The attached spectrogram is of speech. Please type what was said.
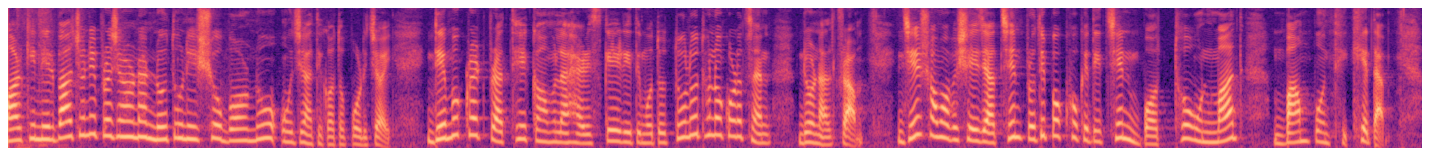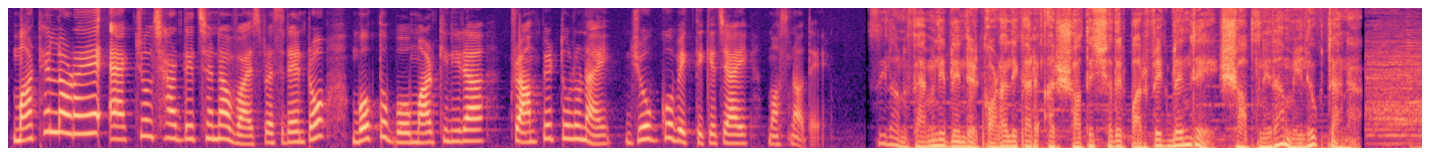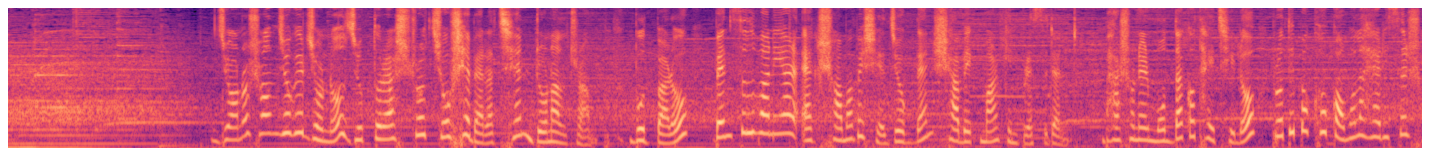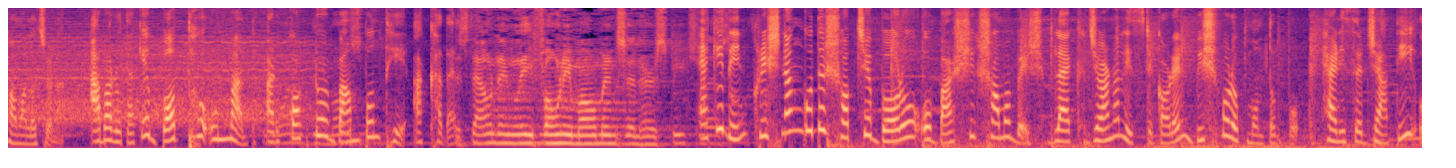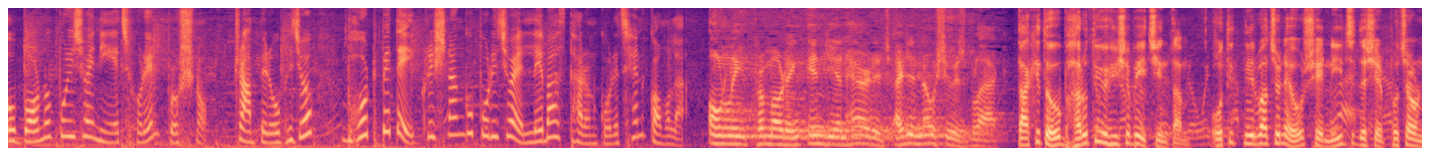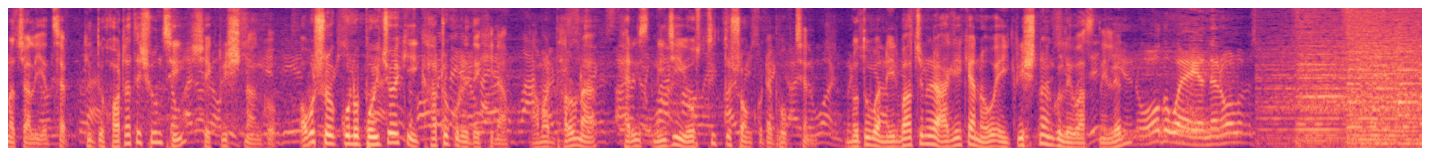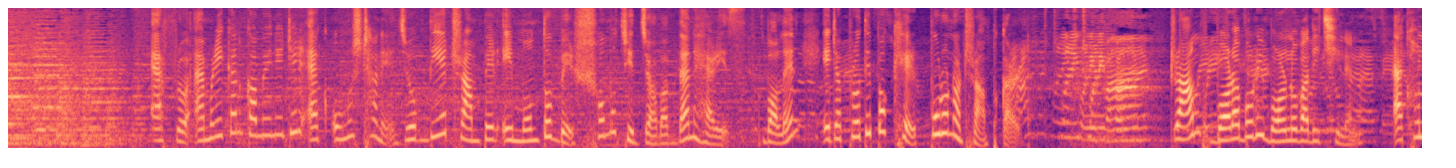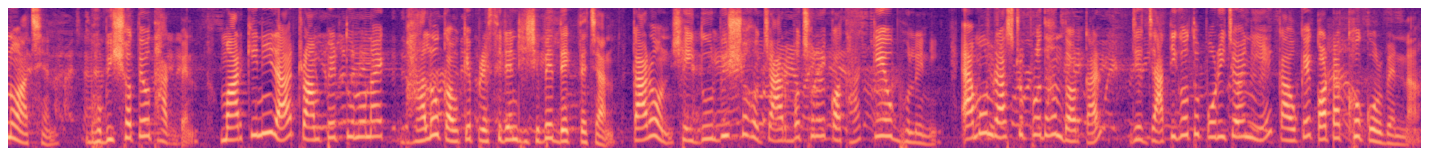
মার্কিন নির্বাচনী প্রচারণার নতুন ইস্যু, বর্ণ ও জাতিগত পরিচয়। ডেমোক্র্যাট প্রার্থী কমলা হ্যারিসকে রীতিমতো তুলোধুনো করেছেন ডোনাল্ড ট্রাম্প। যে সমাবেশে যাচ্ছেন, প্রতিপক্ষকে দিচ্ছেন বদ্ধ উন্মাদ, বামপন্থী খেতাব। মাঠের লড়াইয়ে একচুল ছাড় দিচ্ছেন না ভাইস প্রেসিডেন্টও। বক্তব্য মার্কিনীরা ট্রাম্পের তুলনায় যোগ্য ব্যক্তিকে চায় মসনদে। সিলন ফ্যামিলি ব্লেন্ডের কড়ালিকার আর সতেজ সাদের পারফেক্ট ব্লেন্ডে স্বপ্নেরা মেলুক টানা। জনসংযোগের জন্য যুক্তরাষ্ট্র চষে বেড়াচ্ছেন ডোনাল্ড ট্রাম্প। বুধবারও পেনসিলভানিয়ার এক সমাবেশে যোগ দেন সাবেক মার্কিন প্রেসিডেন্ট। ভাষণের মোদ্দা কথাই ছিল প্রতিপক্ষ কমলা হ্যারিসের সমালোচনা। আবারও তাকে বদ্ধ উন্মাদ আর কট্টর বামপন্থী আখ্যা দেন. একই দিন কৃষ্ণাঙ্গদের সবচেয়ে বড় ও বার্ষিক সমাবেশ ব্ল্যাক জার্নালিস্টে করেন বিস্ফোরক মন্তব্য। হ্যারিসের জাতি ও বর্ণ পরিচয় নিয়ে ছোড়েন প্রশ্ন। ট্রাম্পের অভিযোগ ভোট পেতেই কৃষ্ণাঙ্গ পরিচয়ে লেবাস ধারণ করেছেন কমলা. তাকে তো ভারতীয় হিসেবেই চিনতাম। অতীত নির্বাচনেও সে নিজ দেশের প্রচারণা চালিয়েছে। কিন্তু হঠাৎই শুনছি সে কৃষ্ণাঙ্গ। অবশ্য কোনো পরিচয়কেই খাটো করে দেখি না। আমার ধারণা হ্যারিস নিজেই অস্তিত্ব সংকটে ভুগছেন। নতুবা নির্বাচনের আগে কেন এই কৃষ্ণাঙ্গ লেবাস নিলেন? অ্যাফ্রো আমেরিকান কমিউনিটির এক অনুষ্ঠানে যোগ দিয়ে ট্রাম্পের এই মন্তব্যের সমুচিত জবাব দেন হ্যারিস। বলেন এটা প্রতিপক্ষের পুরনো ট্রাম্প কার্ড। ট্রাম্প বরাবরই বর্ণবাদী ছিলেন এখনও আছেন ভবিষ্যতেও থাকবেন। মার্কিনীরা ট্রাম্পের তুলনায় ভালো কাউকে প্রেসিডেন্ট হিসেবে দেখতে চান কারণ সেই দুর্বিষহ চার বছরের কথা কেউ ভোলেনি। এমন রাষ্ট্রপ্রধান দরকার যে জাতিগত পরিচয় নিয়ে কাউকে কটাক্ষ করবেন না।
